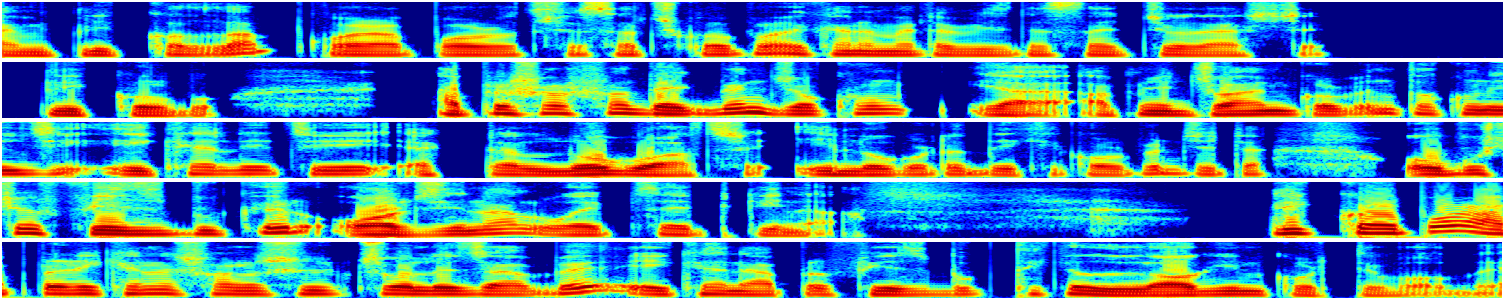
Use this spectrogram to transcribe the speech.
আমি ক্লিক করলাম। করার পর হচ্ছে সার্চ করার পর এখানে মেটা বিজনেস সাইট চলে আসছে। ক্লিক করব। আপনারা সবসময় দেখবেন যখন আপনি জয়েন করবেন তখন এই যে এখানে যে একটা লোগো আছে, এই লোগোটা দেখে করবেন যেটা অবশ্যই ফেসবুকের অরিজিনাল ওয়েবসাইট কিনা। ক্লিক করার পর আপনার এখানে সরাসরি চলে যাবে। এখানে আপনার ফেসবুক থেকে লগ করতে বলবে।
